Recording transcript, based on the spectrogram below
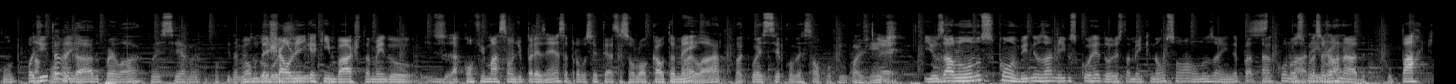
com... Pode ir tá também. convidado para ir lá conhecer um pouquinho da Vamos deixar o link aqui embaixo também do, da confirmação de presença para você ter acesso ao local também. Vai lá, vai conhecer, conversar um pouquinho com a gente. É. E os alunos convidem os amigos corredores também que não são alunos ainda para estar conosco nessa lá. jornada. O parque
